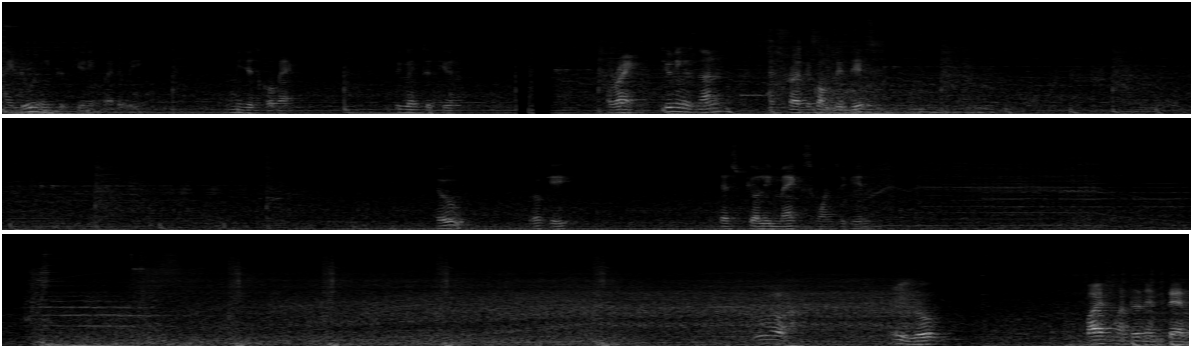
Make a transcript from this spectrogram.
I do need to tune it by the way. Let me just go back we're going to tune. Alright. Tuning is done. Let's try to complete this. Oh okay. That's purely max once again. There you go 510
